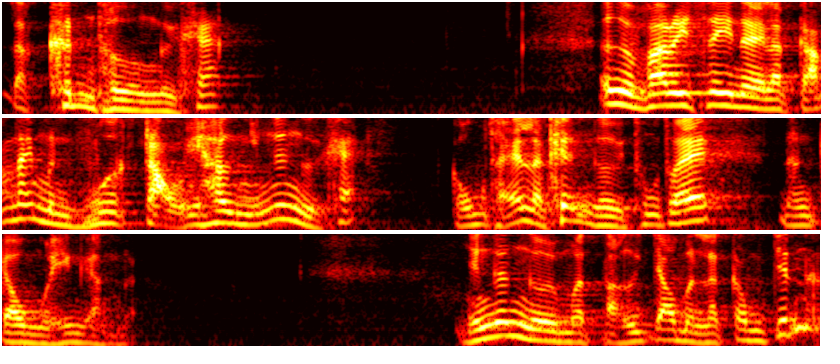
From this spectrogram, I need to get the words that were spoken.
là khinh thường người khác. Cái người Pharisee này là cảm thấy mình vượt trội hơn những cái người khác. Cụ thể là cái người thu thuế đang cầu nguyện gần đó những cái người mà tự cho mình là công chính đó,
